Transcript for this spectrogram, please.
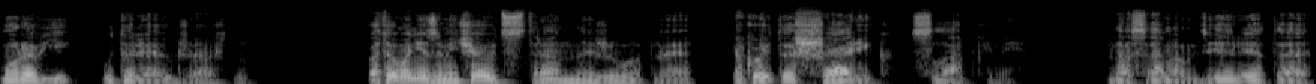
Муравьи утоляют жажду. Потом они замечают странное животное, какой-то шарик с лапками. На самом деле это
